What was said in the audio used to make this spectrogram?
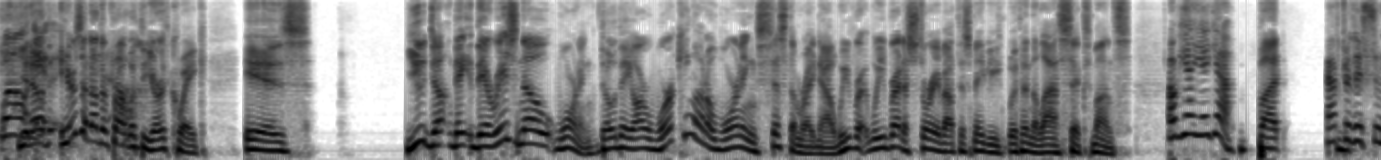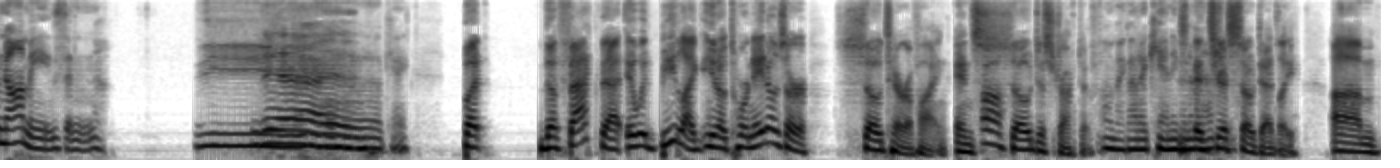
well You know, it- th- here's another problem with the earthquake is you don't they, there is no warning though they are working on a warning system right now we re- we read a story about this maybe within the last 6 months Oh, yeah, yeah, yeah. but After the tsunamis and. Yeah. Okay. but the fact that it would be like you know tornadoes are so terrifying and so destructive Oh, my God. I can't even imagine. it's just so deadly um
